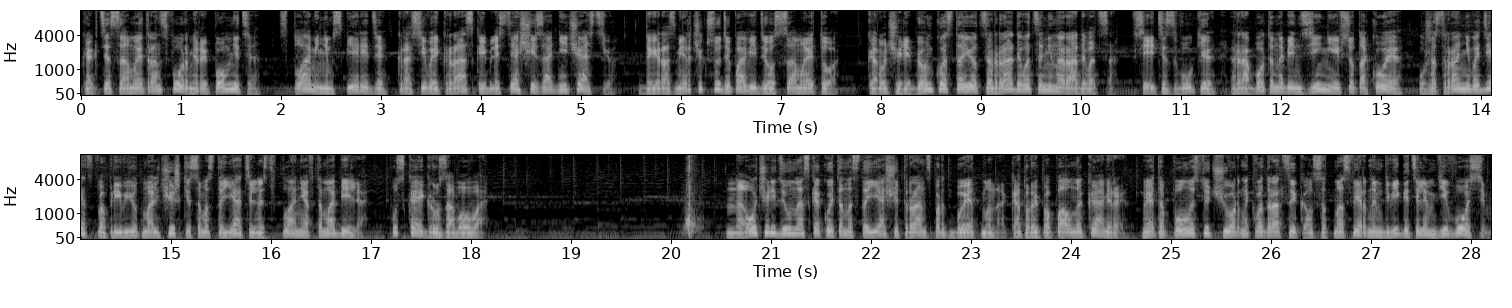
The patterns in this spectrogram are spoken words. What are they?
Как те самые трансформеры, помните? С пламенем спереди, красивой краской, блестящей задней частью. Да и размерчик, судя по видео, самое то. Короче, ребенку остается радоваться, не нарадоваться. Все эти звуки, работа на бензине и все такое уже с раннего детства привьют мальчишке самостоятельность в плане автомобиля, пускай грузового. На очереди у нас какой-то настоящий транспорт Бэтмена, который попал на камеры. Это полностью черный квадроцикл с атмосферным двигателем V8.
